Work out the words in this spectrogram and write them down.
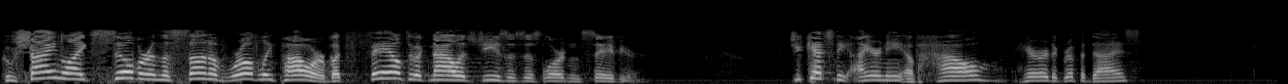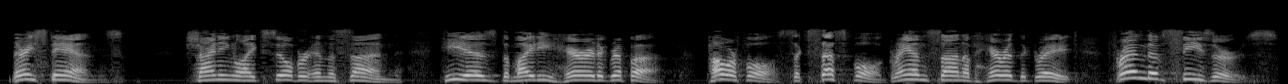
who shine like silver in the sun of worldly power, but fail to acknowledge Jesus as Lord and Savior? Did you catch the irony of how Herod Agrippa dies? There he stands, shining like silver in the sun. He is the mighty Herod Agrippa, powerful, successful, grandson of Herod the Great, friend of Caesar's.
